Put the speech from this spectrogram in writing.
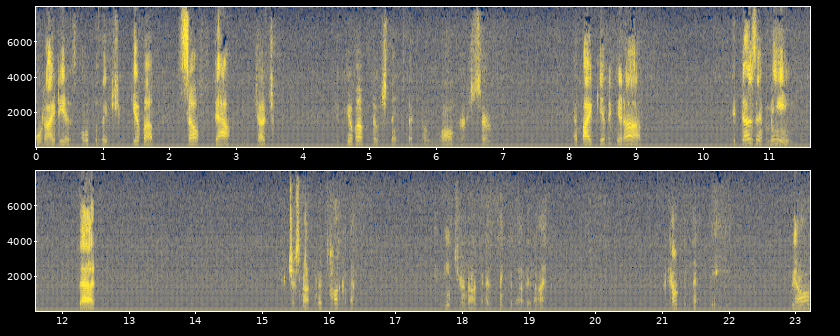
old ideas, old beliefs. You give up self doubt and judgment. You give up those things that no longer serve you. And by giving it up, it doesn't mean that you're just not going to talk about it. It means you're not going to think about it either. But how can that be? We all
